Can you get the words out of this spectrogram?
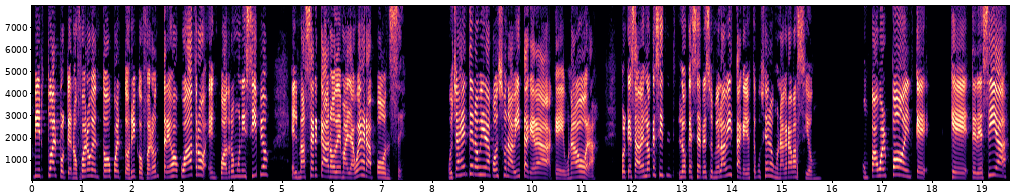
virtual porque no fueron en todo Puerto Rico, fueron tres o cuatro en cuatro municipios. El más cercano de Mayagüez era Ponce. Mucha gente no viera a Ponce una vista que era que una hora, porque sabes lo que, lo que se resumió la vista, que ellos te pusieron una grabación, un PowerPoint que, que te decía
